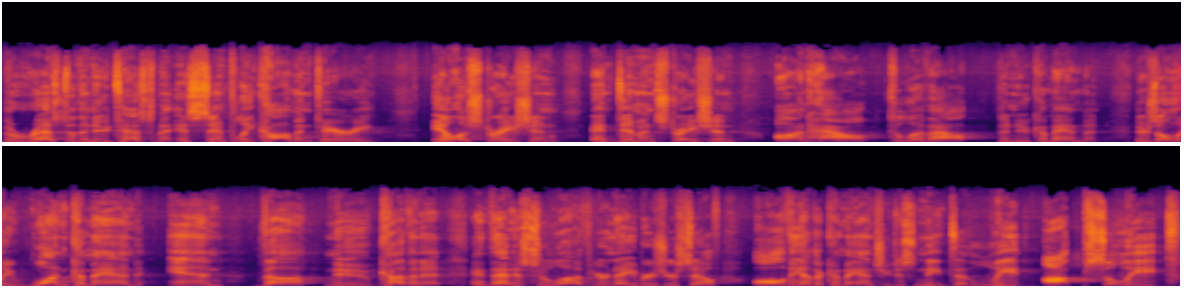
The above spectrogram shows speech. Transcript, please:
The rest of the New Testament is simply commentary, illustration, and demonstration on how to live out the new commandment. There's only one command in the new covenant, and that is to love your neighbors yourself. All the other commands you just need to leave obsolete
